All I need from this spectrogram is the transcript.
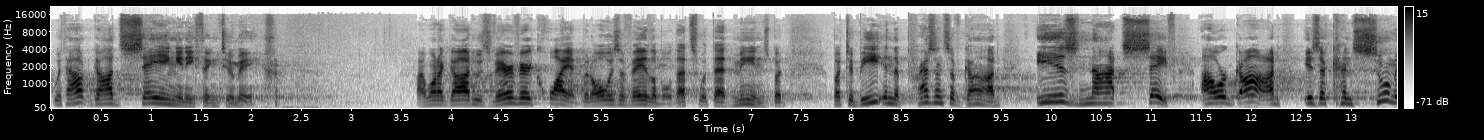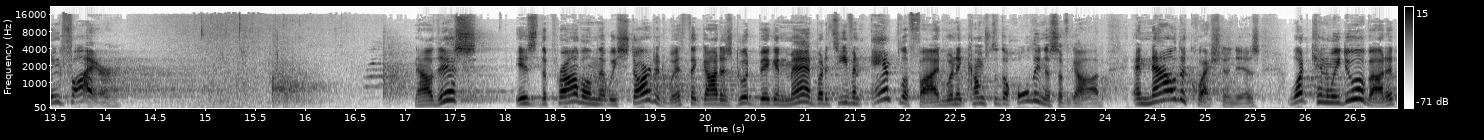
without God saying anything to me. I want a God who's very, very quiet but always available. That's what that means. But, but to be in the presence of God is not safe. Our God is a consuming fire. Now, this is the problem that we started with that God is good, big, and mad, but it's even amplified when it comes to the holiness of God. And now the question is, what can we do about it?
